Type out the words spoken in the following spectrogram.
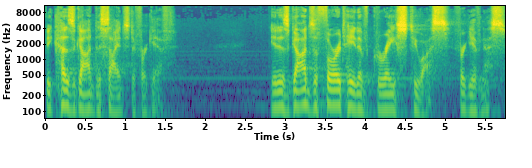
because God decides to forgive. It is God's authoritative grace to us, forgiveness.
